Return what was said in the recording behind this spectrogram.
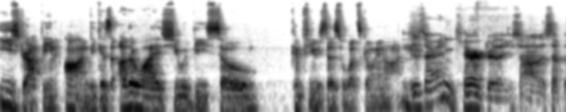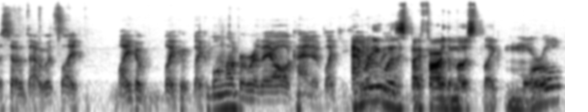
eavesdropping on because otherwise she would be so confused as to what's going on. Is there any character that you saw in this episode that was like like a like likable enough, or were they all kind of like Emery was by far the most like moral,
